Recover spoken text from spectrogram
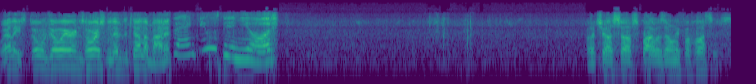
Well, he stole Joe Erin's horse and lived to tell about it. Thank you, senor. Thought your soft spot was only for horses.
